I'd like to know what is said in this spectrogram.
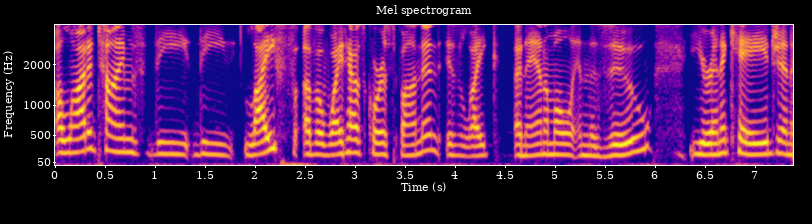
a lot of times the the life of a White House correspondent is like an animal in the zoo. You're in a cage and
